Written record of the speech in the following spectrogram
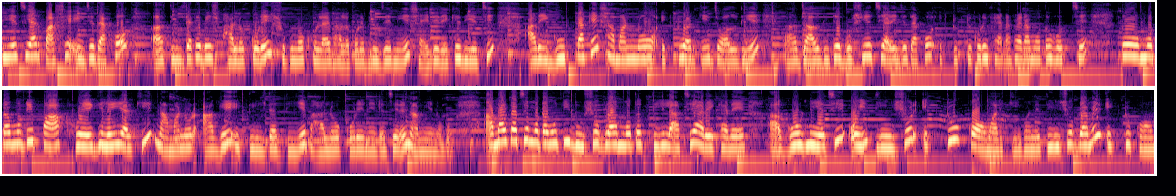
দিয়েছি। আর পাশে এই যে দেখো তিলটাকে বেশ ভালো করে শুকনো খোলায় ভালো করে ভেজে নিয়ে সাইডে রেখে দিয়েছি। আর এই গুড়টাকে সামান্য একটু আর কি জল দিয়ে জাল দিতে বসিয়েছি। আর এই যে দেখো, একটু একটু করে ফেনা ফেনা মতো হচ্ছে। তো মোটামুটি পাক হয়ে গেলেই আর কি নামানোর আগে এই তিলটা দিয়ে ভালো করে নেড়ে চেড়ে নামিয়ে নেব। আমার কাছে মোটামুটি দুশো গ্রাম মতো তিল আছে, আর এখানে গুড় নিয়েছি। ওই তিনশোর একটু কম আর কি মানে তিনশো গ্রামের একটু কম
